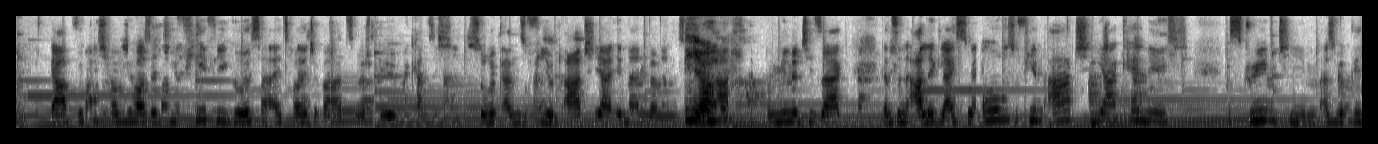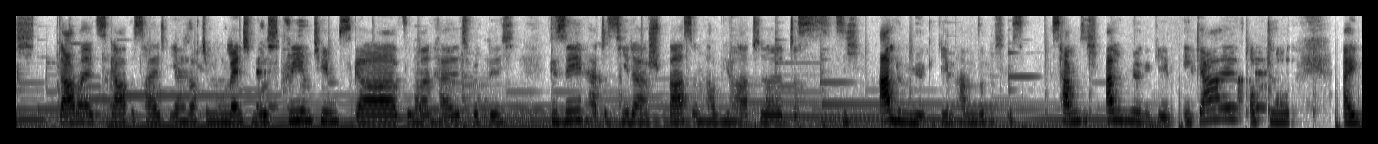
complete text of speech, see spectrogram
Es gab wirklich Hobbyhäuser, die viel, viel größer als heute waren. Zum Beispiel, man kann sich zurück an Sophie und Archie erinnern. Wenn man Sophie ja. Community sagt, dann sind alle gleich so, oh, Sophie und Archie, ja, kenne ich. Das Stream Team. Also wirklich, damals gab es halt eben noch die Momente, wo es Stream Teams gab, wo man halt wirklich gesehen hat, dass jeder Spaß im Hobby hatte, dass sich alle Mühe gegeben haben. Wirklich, ist es haben sich alle Mühe gegeben. Egal, ob du ein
